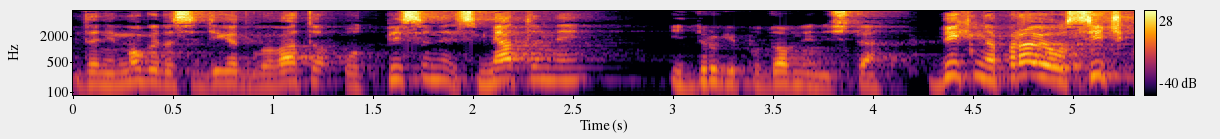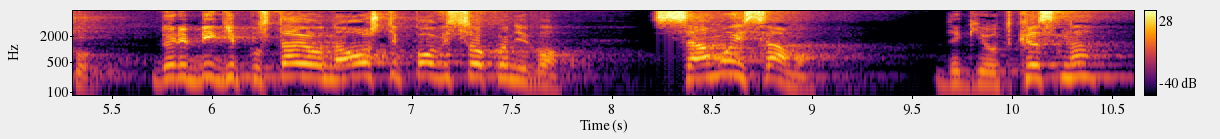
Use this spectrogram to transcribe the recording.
да не могат да се дигат главата от писане, смятане и други подобни неща. Бих направил всичко, дори бих ги поставил на още по-високо ниво. Само и само да ги откъсна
